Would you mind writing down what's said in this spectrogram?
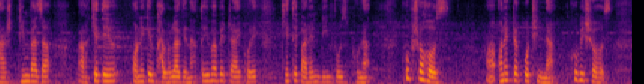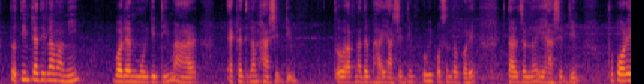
আর ডিম ভাজা খেতে অনেকের ভালো লাগে না। তো এইভাবে ট্রাই করে খেতে পারেন ডিম পোস ভুনা। খুব সহজ। অনেকটা কঠিন না, খুবই সহজ। তো তিনটা দিলাম আমি ব্রয়লার মুরগির ডিম আর একটা দিলাম হাঁসের ডিম। তো আপনাদের ভাই হাঁসের ডিম খুবই পছন্দ করে, তার জন্য এই হাঁসের ডিম। তো পরে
